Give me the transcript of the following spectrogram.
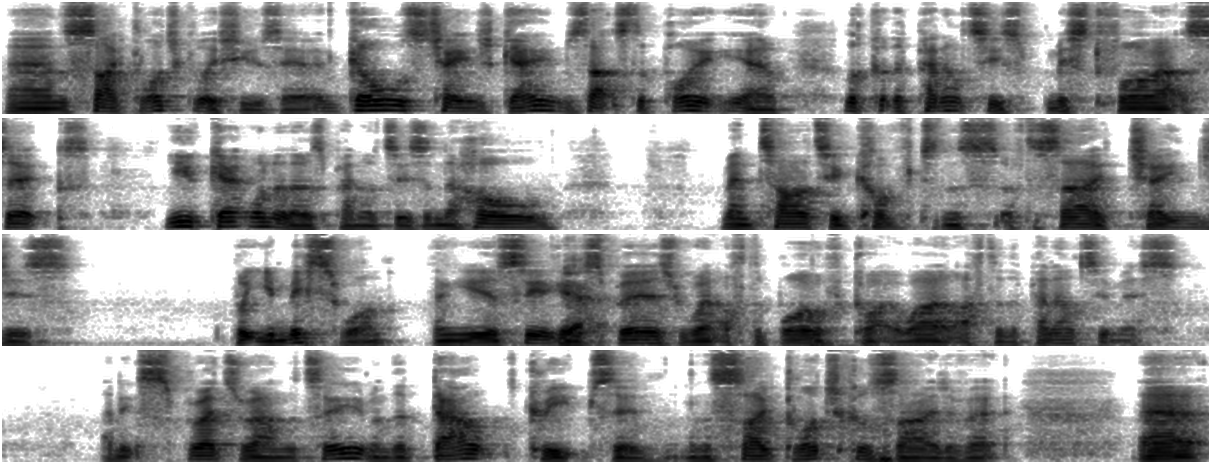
and the psychological issues here. And goals change games. That's the point. You know, look at the penalties missed four out of six. You get one of those penalties, and the whole mentality and confidence of the side changes. But you miss one, and you see against Yeah. Spurs, we went off the boil for quite a while after the penalty miss. And it spreads around the team, and the doubt creeps in, and the psychological side of it. Uh,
